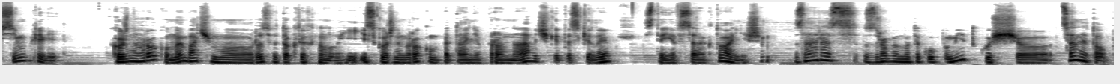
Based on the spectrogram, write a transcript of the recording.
Всім привіт! Кожного року ми бачимо розвиток технологій, і з кожним роком питання про навички та скіли стає все актуальнішим. Зараз зробимо таку помітку, що це не топ.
